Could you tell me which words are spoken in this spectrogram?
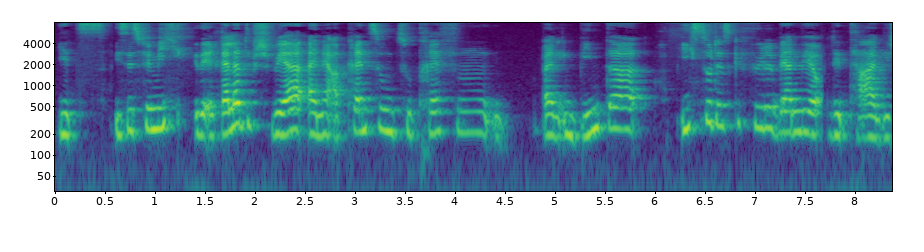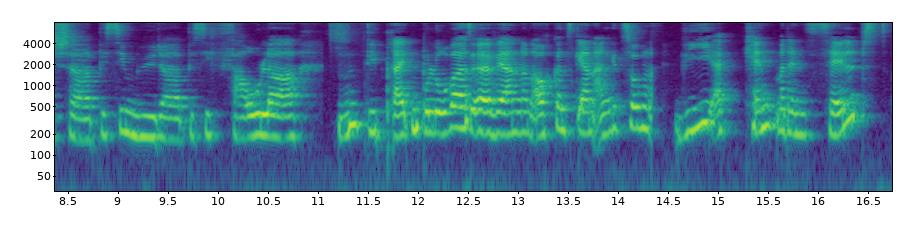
Jetzt ist es für mich relativ schwer, eine Abgrenzung zu treffen weil im Winter habe ich so das Gefühl, werden wir lethargischer, bisschen müder, bisschen fauler. Hm, die breiten Pullover äh, werden dann auch ganz gern angezogen. Wie erkennt man denn selbst,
